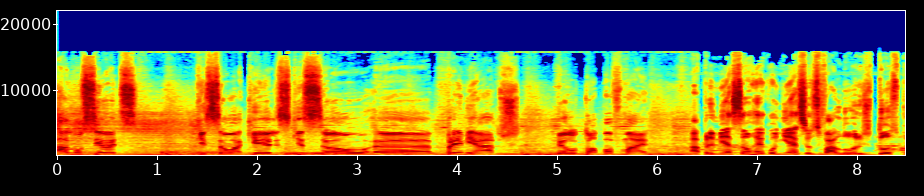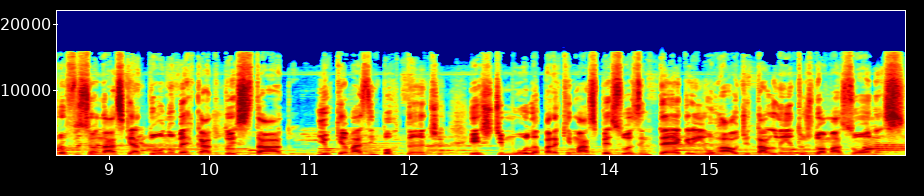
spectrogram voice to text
anunciantes, que são aqueles que são é, premiados pelo Top of Mind. A premiação reconhece os valores dos profissionais que atuam no mercado do Estado. E o que é mais importante, estimula para que mais pessoas integrem o hall de talentos do Amazonas.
